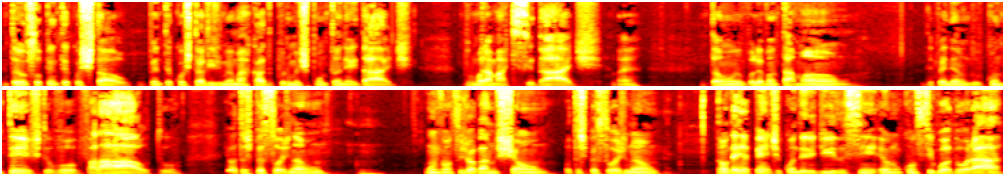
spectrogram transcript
Então eu sou pentecostal. O pentecostalismo é marcado por uma espontaneidade, por uma dramaticidade, né? Então eu vou levantar a mão, dependendo do contexto, eu vou falar alto. E outras pessoas não. Uns vão se jogar no chão, outras pessoas não. Então, de repente, quando ele diz assim, eu não consigo adorar,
